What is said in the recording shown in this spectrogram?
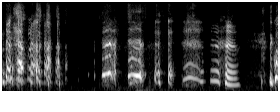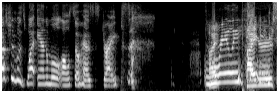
The question was what animal also has stripes? Ti- really? Tigers.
